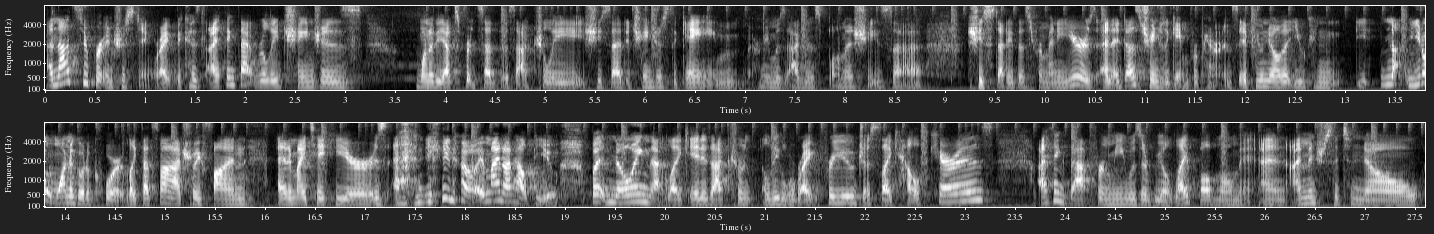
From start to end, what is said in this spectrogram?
And that's super interesting, right? Because I think that really changes. One of the experts said this actually. She said it changes the game. Her name was Agnes Blome. She's uh, she's studied this for many years, and it does change the game for parents. If you know that you can, you, you don't want to go to court. Like that's not actually fun, and it might take years, and you know it might not help you. But knowing that like it is actually a legal right for you, just like healthcare is, I think that for me was a real light bulb moment. And I'm interested to know,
